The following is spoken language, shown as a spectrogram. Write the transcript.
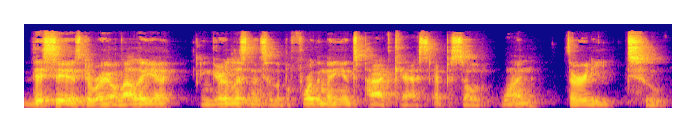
This is Dare Olaleye, and you're listening to the Before the Millions podcast, episode 132.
